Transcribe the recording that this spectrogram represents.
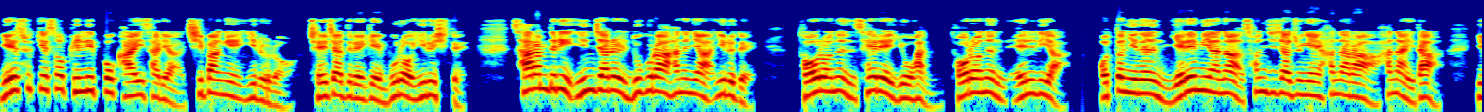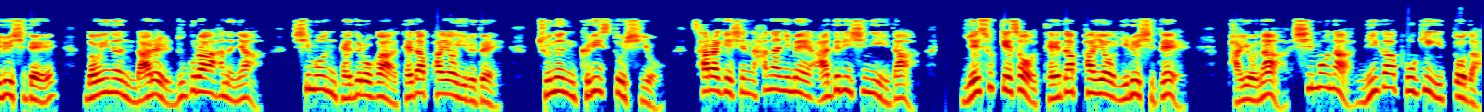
예수께서 빌립보 가이사랴 지방에 이르러 제자들에게 물어 이르시되 사람들이 인자를 누구라 하느냐 이르되 더러는 세례 요한 더러는 엘리야 어떤 이는 예레미야나 선지자 중에 하나라 하나이다. 이르시되 너희는 나를 누구라 하느냐? 시몬 베드로가 대답하여 이르되 주는 그리스도시요 살아계신 하나님의 아들이시니이다. 예수께서 대답하여 이르시되 바요나 시모나 네가 복이 있도다.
